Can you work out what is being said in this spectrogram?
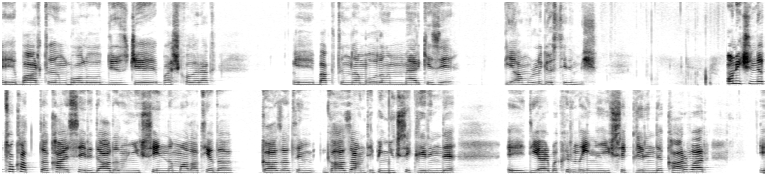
e, Bartın, Bolu, Düzce, başka olarak e, baktığımda Muğla'nın merkezi yağmurlu gösterilmiş. 13'ünde Tokat'ta, Kayseri'de, Adana'nın yükseğinde, Malatya'da, Gaziantep, Gaziantep'in yükseklerinde, e, Diyarbakır'ın da yine yükseklerinde kar var. E,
